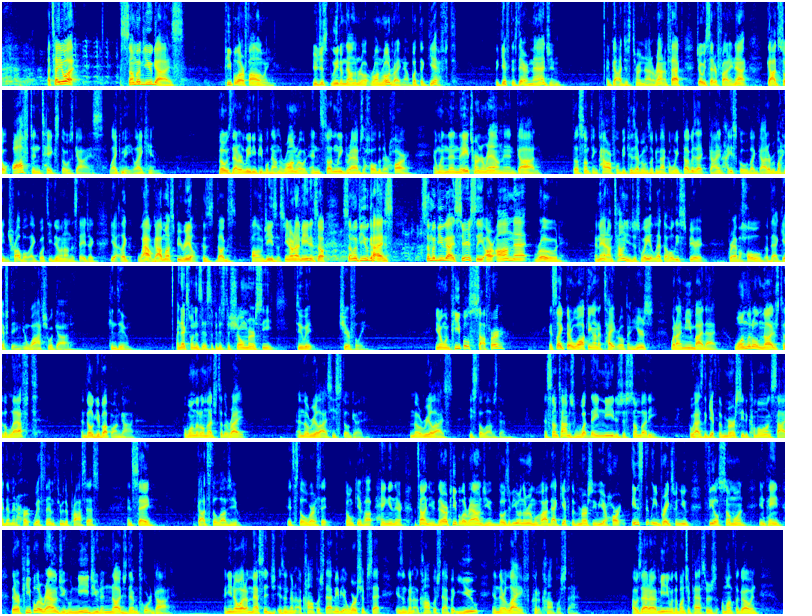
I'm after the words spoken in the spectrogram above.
I tell you what, some of you guys, people are following. You're just leading them down the wrong road right now. But the gift, the gift is there. Imagine if God just turned that around. In fact, Joey said it Friday night God so often takes those guys like me, like him, those that are leading people down the wrong road, and suddenly grabs a hold of their heart. And when then they turn around, man, God does something powerful because everyone's looking back on week. Doug was that guy in high school who like got everybody in trouble. Like, what's he doing on the stage? Like, yeah, like, wow, God must be real because Doug's following Jesus. You know what I mean? And so some of you guys, some of you guys seriously are on that road and man, I'm telling you, just wait. Let the Holy Spirit grab a hold of that gifting and watch what God can do. The next one is this if it is to show mercy, do it cheerfully. You know, when people suffer, it's like they're walking on a tightrope. And here's what I mean by that one little nudge to the left, and they'll give up on God. But one little nudge to the right, and they'll realize He's still good. And they'll realize He still loves them. And sometimes what they need is just somebody who has the gift of mercy to come alongside them and hurt with them through the process and say, God still loves you. It's still worth it. Don't give up. Hang in there. I'm telling you, there are people around you, those of you in the room who have that gift of mercy. Your heart instantly breaks when you feel someone in pain. There are people around you who need you to nudge them toward God. And you know what? A message isn't going to accomplish that. Maybe a worship set isn't going to accomplish that, but you in their life could accomplish that. I was at a meeting with a bunch of pastors a month ago, and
